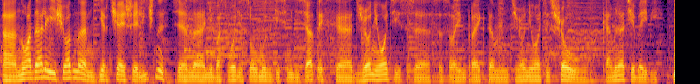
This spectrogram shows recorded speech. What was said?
А, ну а далее еще одна ярчайшая личность на небосводе сол-музыки 70-х, э, Джонни Отис э, со своим проектом Johnny Otis Show. Coming at you, baby.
